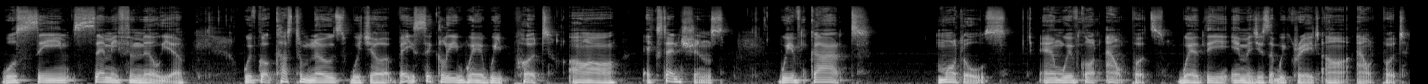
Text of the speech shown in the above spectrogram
will seem semi-familiar. We've got custom nodes, which are basically where we put our extensions. We've got models and we've got outputs where the images that we create are output.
